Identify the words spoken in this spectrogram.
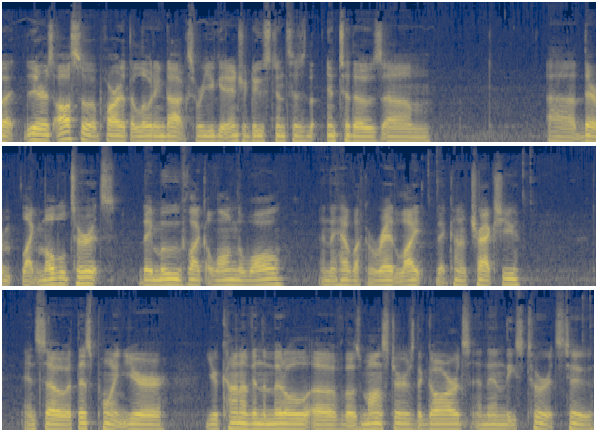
But there's also a part at the loading docks where you get introduced into into those um, uh, they're like mobile turrets. They move like along the wall, and they have like a red light that kind of tracks you. And so at this point, you're you're kind of in the middle of those monsters, the guards, and then these turrets too.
